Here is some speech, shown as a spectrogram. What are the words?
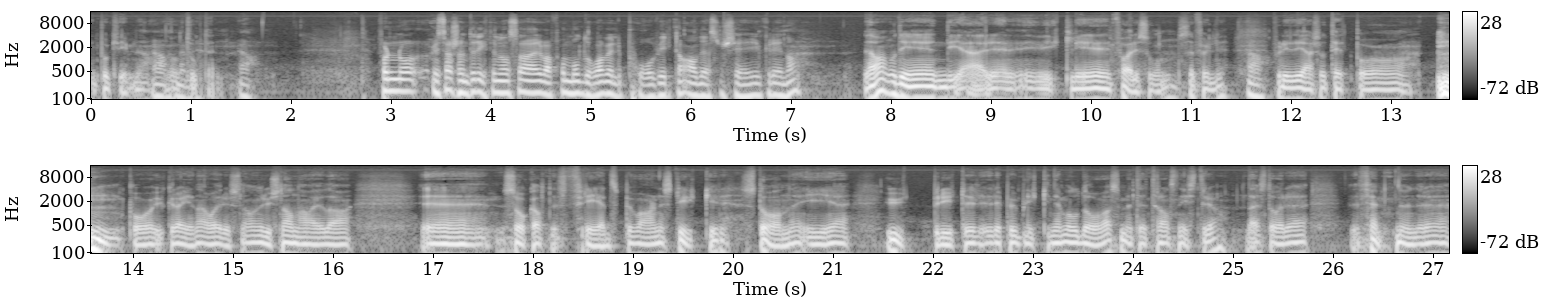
inn på Krim ja, og nemlig. tok den. Ja. For nå, hvis jeg skjønte riktig nå, så er i hvert fall Moldova veldig påvirka av det som skjer i Ukraina? Ja, og de, de er virkelig i faresonen, selvfølgelig. Ja. Fordi de er så tett på, på, Ukraina og Russland. Russland har jo da eh, såkalte fredsbevarende styrker stående i eh, utbryterrepublikken i Moldova som heter Transnistria. Der står det 1500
